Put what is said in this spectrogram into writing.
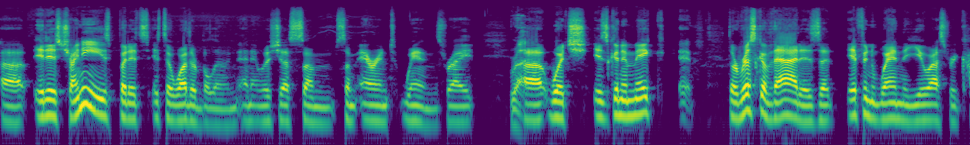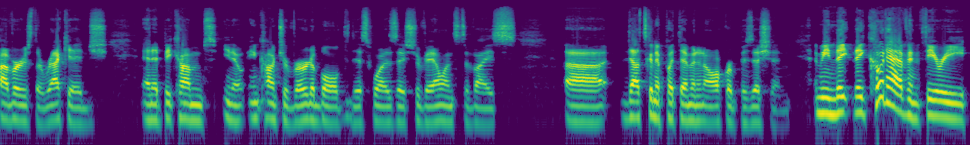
uh, it is Chinese, but it's it's a weather balloon, and it was just some some errant winds, right? Right. Uh, which is going to make the risk of that is that if and when the U.S. recovers the wreckage and it becomes you know incontrovertible that this was a surveillance device, uh, that's going to put them in an awkward position. I mean, they, they could have, in theory,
